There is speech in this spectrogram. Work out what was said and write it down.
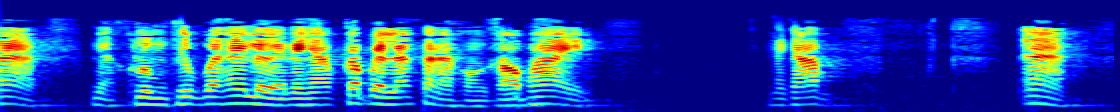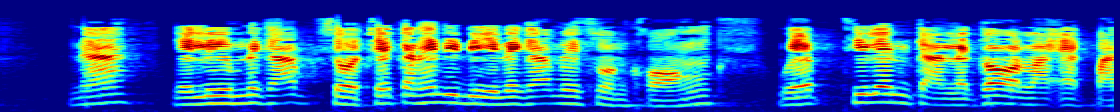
อะเนี่ยคลุมทึบไว้ให้เลยนะครับ ก็เป็นลักษณะของเขาไพ่นะครับอะนะอย่าลืมนะครับตรวจเช็คกันให้ดีๆนะครับ ในส่วนของเว็บที่เล่นกันแล้วก็ไลน์แอดป่า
